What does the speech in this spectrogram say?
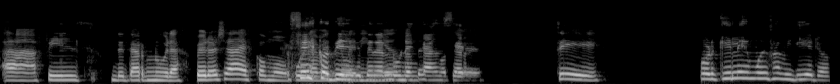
a feels de ternura, pero ella es como Fesco tiene que tener luna en cáncer. Sí, porque él es muy familiero.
